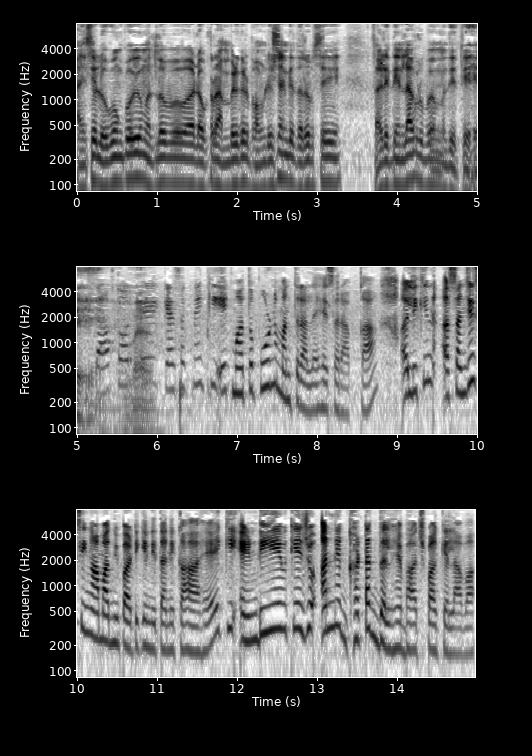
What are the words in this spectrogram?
ऐसे लोगों को भी मतलब डॉक्टर अंबेडकर फाउंडेशन की तरफ़ से साढ़े तीन लाख रुपए में देते हैं। साफ़ कह सकते हैं कि एक महत्वपूर्ण मंत्रालय है सर आपका। लेकिन संजय सिंह आम आदमी पार्टी के नेता ने कहा है कि एनडीए के जो अन्य घटक दल हैं भाजपा के अलावा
